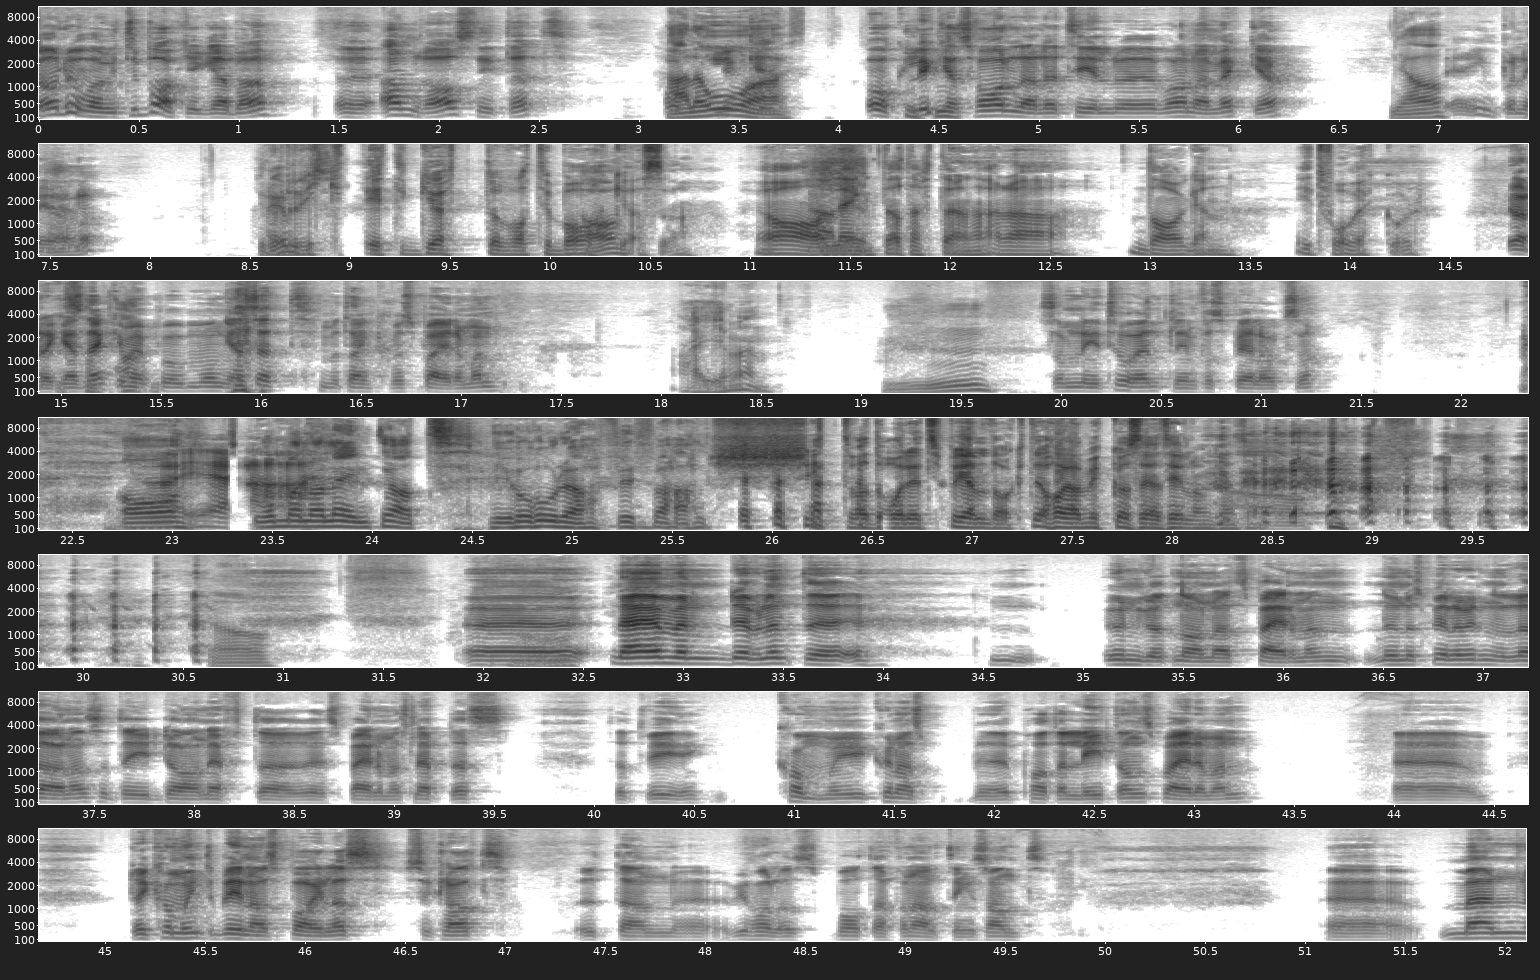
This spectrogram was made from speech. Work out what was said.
Ja, då var vi tillbaka grabbar. Uh, andra avsnittet. Och Hallå! Lyckas, och lyckas hålla det till uh, varannan vecka. Ja. Det är imponerande. Ja. Riktigt gött att vara tillbaka ja. alltså. Jag har ja, längtat efter den här uh, dagen i två veckor. Ja, det kan jag tänka mig på många sätt med tanke på Spiderman. Jajamän. Mm. Som ni två äntligen får spela också. Ja, ja, om man har längtat. Jo då, fy fan. Shit vad dåligt spel dock, det har jag mycket att säga till om kanske. Uh, nej, men det är väl inte undgått någon att Spiderman, nu när spelar vi den lördagen så det är ju dagen efter Spiderman släpptes. Så att vi kommer ju kunna eh, prata lite om Spiderman. Uh, det kommer inte bli några spoilers såklart. Utan uh, vi håller oss borta från allting sånt. Men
